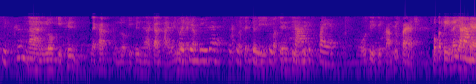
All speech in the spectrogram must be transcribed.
ขีดครึ่งหน้าหนึ่งโลขีดขึ้นนะครับหนึ่งโลขีดขึ้นนะอาจารย์ถ่ายไว้เปด้อวยร์นะเซ็คนรับต์ดีด้วยนะเปอร์เซ็นต์ก็ดีเปอร์เซ็นต์สี่สิบสามสิบแปดโอ้สี่สิบสามสิบแปดปกติแล้วยางแก่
